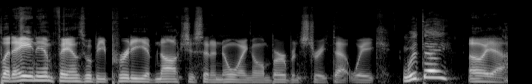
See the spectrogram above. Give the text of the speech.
But A and M fans would be pretty obnoxious and annoying on Bourbon Street that week. Would they? Oh yeah,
